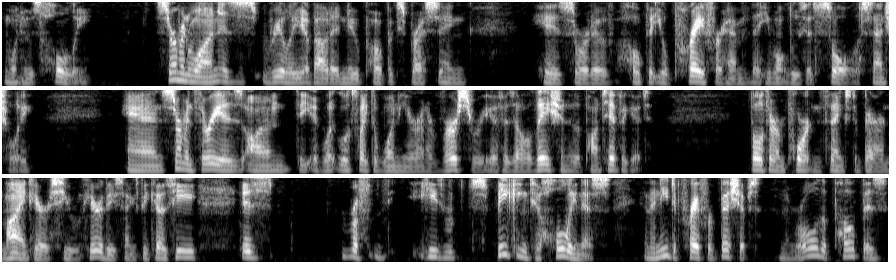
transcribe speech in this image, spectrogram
one who's holy. Sermon 1 is really about a new pope expressing his sort of hope that you'll pray for him, that he won't lose his soul, essentially. And Sermon 3 is on the what looks like the one year anniversary of his elevation to the pontificate. Both are important things to bear in mind here as you hear these things because he is he's speaking to holiness and the need to pray for bishops. And the role of the pope is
